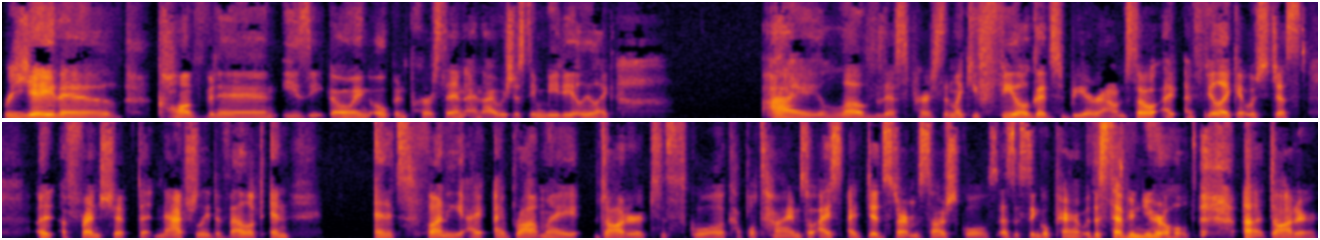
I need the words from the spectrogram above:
creative confident easygoing open person and i was just immediately like i love this person like you feel good to be around. So i, I feel like it was just a, a friendship that naturally developed and and it's funny I, I brought my daughter to school a couple times so I, I did start massage schools as a single parent with a seven year old uh, daughter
